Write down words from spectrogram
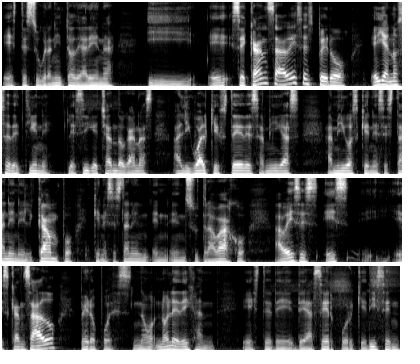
este su granito de arena y eh, se cansa a veces, pero ella no se detiene, le sigue echando ganas, al igual que ustedes, amigas, amigos quienes están en el campo, quienes están en, en- en su trabajo. A veces es, es cansado, pero pues no, no le dejan este, de, de hacer porque dicen,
